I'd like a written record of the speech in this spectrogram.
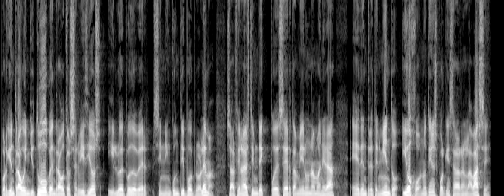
Porque he entrado en YouTube, he entrado a otros servicios y lo he podido ver sin ningún tipo de problema. O sea, al final Steam Deck puede ser también una manera eh, de entretenimiento. Y ojo, no tienes por qué instalar en la base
